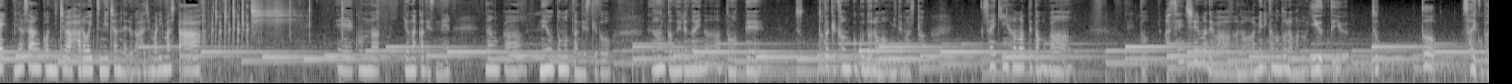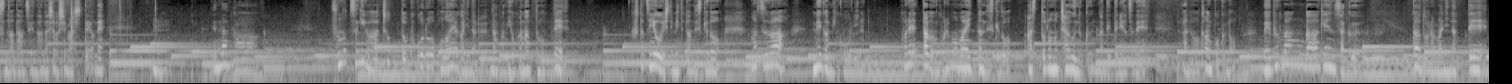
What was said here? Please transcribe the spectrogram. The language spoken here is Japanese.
はい皆さんこんにちは。ハローイツミチャンネルが始まりました。パチパチパチパチパチ。えー、こんな夜中ですね。なんか寝ようと思ったんですけどなんか寝れないなと思ってちょっとだけ韓国ドラマを見てました。最近ハマってたのがえっとあ先週まではあのアメリカのドラマの「You」っていうちょっとサイコパスな男性の話をしましたよね。うん、でなんかその次はちょっと心穏やかになるなんか見ようかなって思って2つ用意して見てたんですけどまずは「女神降臨」これ多分これも前言ったんですけどアストロのチャウヌくんが出てるやつであの韓国のウェブ漫画原作がドラマになって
